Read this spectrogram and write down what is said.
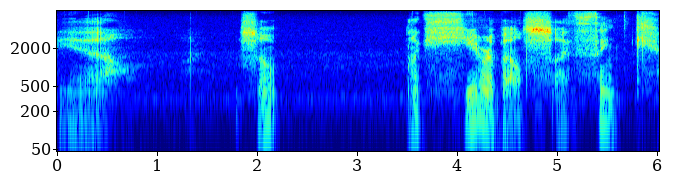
Yeah, so like hereabouts I think,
